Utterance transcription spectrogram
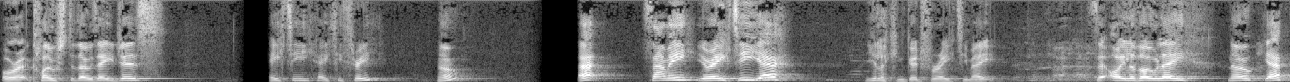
Or close to those ages? 80, 83? No? Uh, Sammy, you're 80, yeah? You're looking good for 80, mate. Is it Oil of Olay? No? Yeah?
